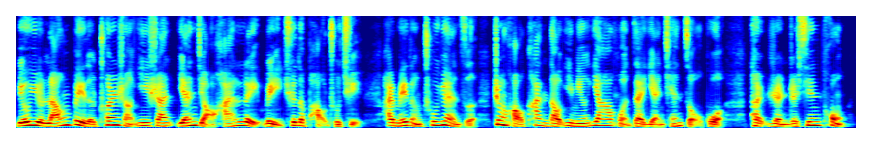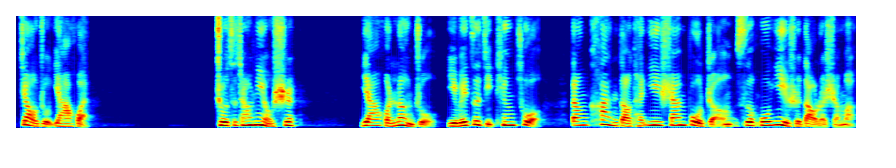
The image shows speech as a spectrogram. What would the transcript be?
刘玉狼狈地穿上衣衫，眼角含泪，委屈地跑出去。还没等出院子，正好看到一名丫鬟在眼前走过。他忍着心痛，叫住丫鬟：“主子找你有事。”丫鬟愣住，以为自己听错。当看到他衣衫不整，似乎意识到了什么，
